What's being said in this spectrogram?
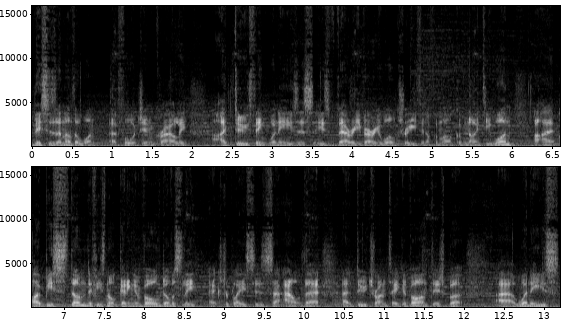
This is another one uh, for Jim Crowley. I do think Wanese is, is very, very well treated off a mark of 91. I, would be stunned if he's not getting involved. Obviously, extra places uh, out there do try and take advantage, but when he's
